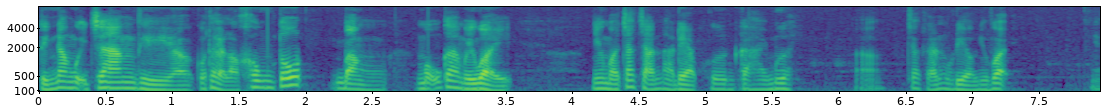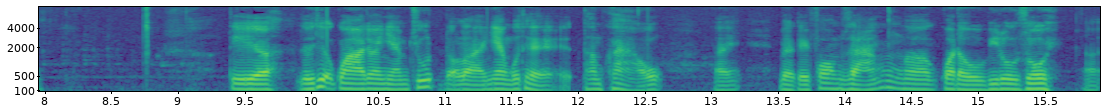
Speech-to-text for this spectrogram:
Tính năng ngụy trang thì à, có thể là không tốt bằng mẫu K17 nhưng mà chắc chắn là đẹp hơn K20 đó, chắc chắn một điều như vậy. Thì à, giới thiệu qua cho anh em chút đó là anh em có thể tham khảo đấy, về cái form dáng ờ, qua đầu video rồi. Đấy,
